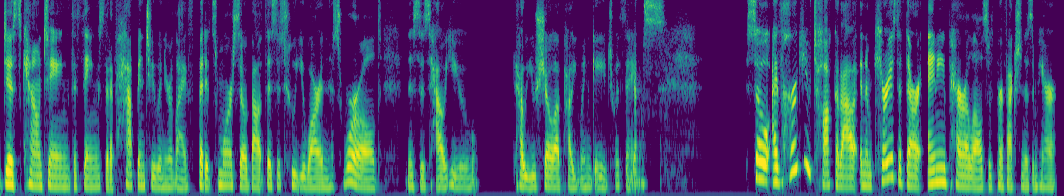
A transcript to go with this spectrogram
discounting the things that have happened to you in your life, but it's more so about this is who you are in this world. This is how you how you show up, how you engage with things. Yes. So I've heard you talk about, and I'm curious if there are any parallels with perfectionism here,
